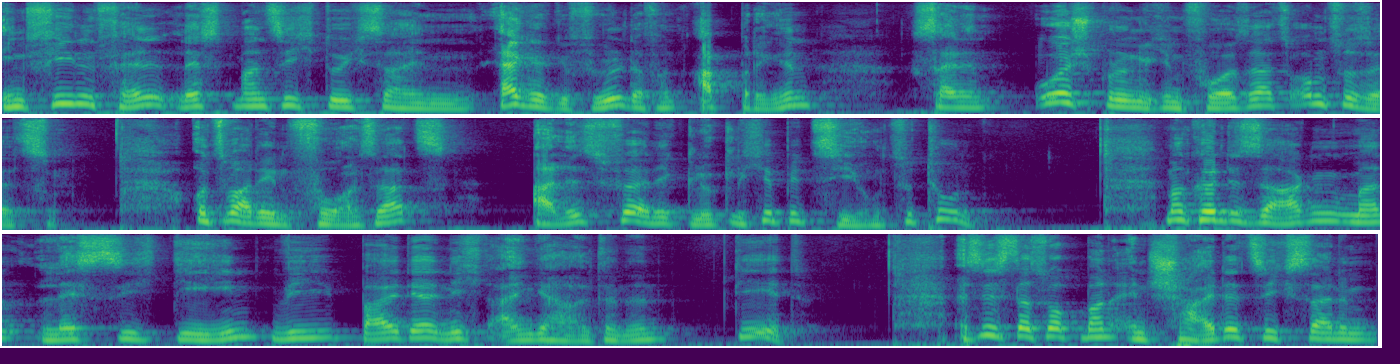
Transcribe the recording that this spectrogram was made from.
in vielen Fällen lässt man sich durch sein Ärgergefühl davon abbringen, seinen ursprünglichen Vorsatz umzusetzen. Und zwar den Vorsatz, alles für eine glückliche Beziehung zu tun. Man könnte sagen, man lässt sich gehen wie bei der nicht eingehaltenen Diät. Es ist, als ob man entscheidet, sich seinem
